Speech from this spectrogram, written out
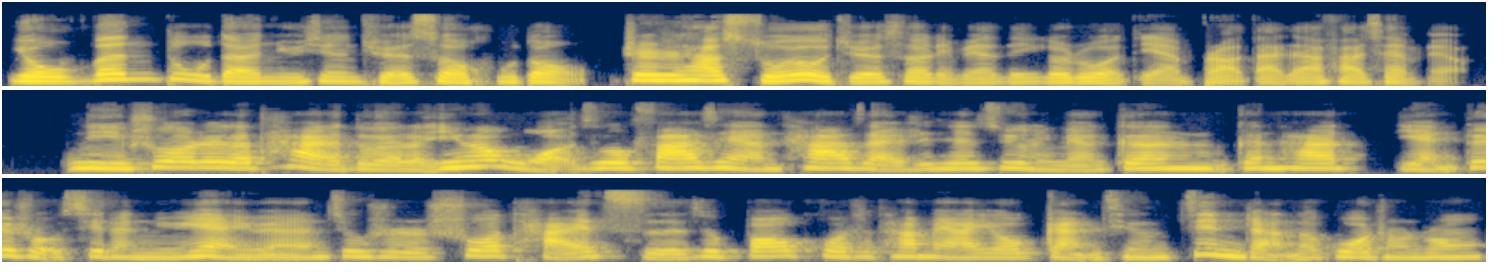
有温度的女性角色互动，这是他所有角色里面的一个弱点。不知道大家发现没有？你说这个太对了，因为我就发现他在这些剧里面跟跟他演对手戏的女演员，就是说台词，就包括是他们俩有感情进展的过程中，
